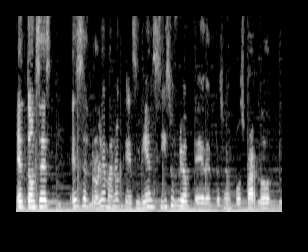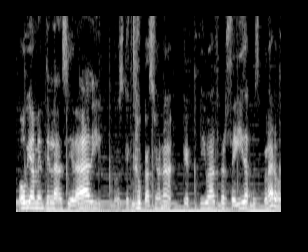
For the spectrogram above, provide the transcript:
Entonces, ese es el problema, ¿no? Que si bien sí sufrió eh, depresión postparto, obviamente la ansiedad y pues que te ocasiona que vivas perseguida, pues claro,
